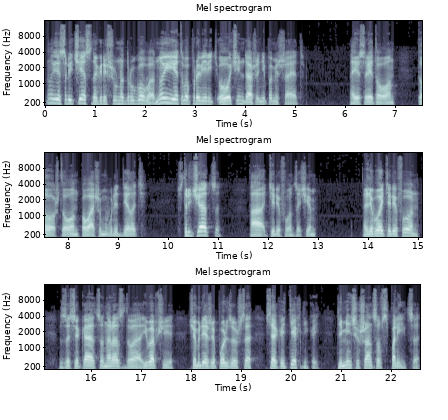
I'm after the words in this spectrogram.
Ну, если честно, грешу на другого, но и этого проверить очень даже не помешает. А если это он, то что он, по-вашему, будет делать? Встречаться, а телефон зачем? Любой телефон засекается на раз-два. И вообще, чем реже пользуешься всякой техникой, тем меньше шансов спалиться.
